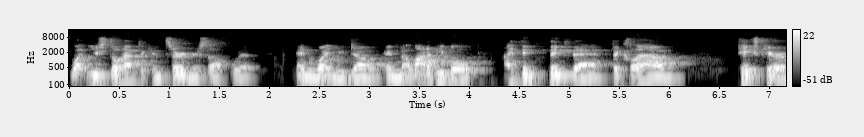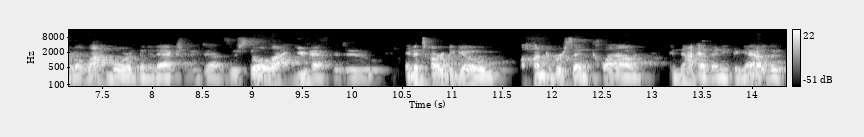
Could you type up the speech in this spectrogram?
what you still have to concern yourself with and what you don't. And a lot of people, I think, think that the cloud takes care of a lot more than it actually does. There's still a lot you have to do, and it's hard to go 100% cloud and not have anything out of it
